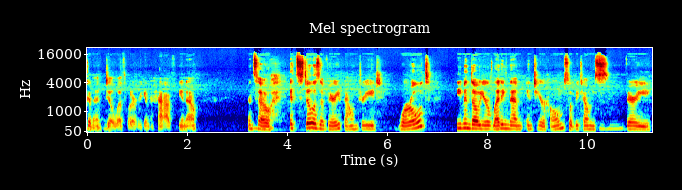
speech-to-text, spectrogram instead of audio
going to mm-hmm. deal with what are we going to have you know and so mm-hmm. it still is a very boundaried world even though you're letting them into your home. So it becomes mm-hmm. very,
